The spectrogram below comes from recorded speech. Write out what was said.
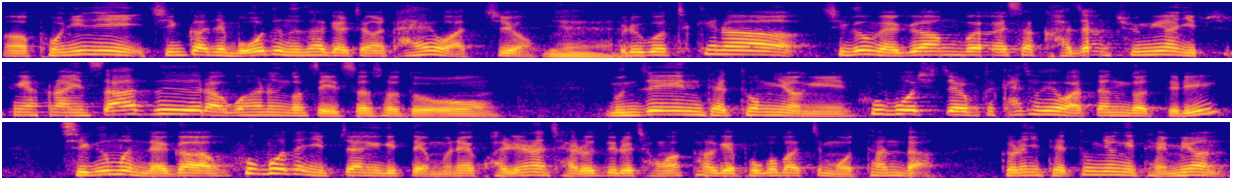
어, 본인이 지금까지 모든 의사결정을 다 해왔죠. 예. 그리고 특히나 지금 외교안보에서 가장 중요한 입수 중의 하나인 사드라고 하는 것에 있어서도 문재인 대통령이 후보 시절부터 계속 해왔던 것들이 지금은 내가 후보된 입장이기 때문에 관련한 자료들을 정확하게 보고받지 못한다. 그러니 대통령이 되면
